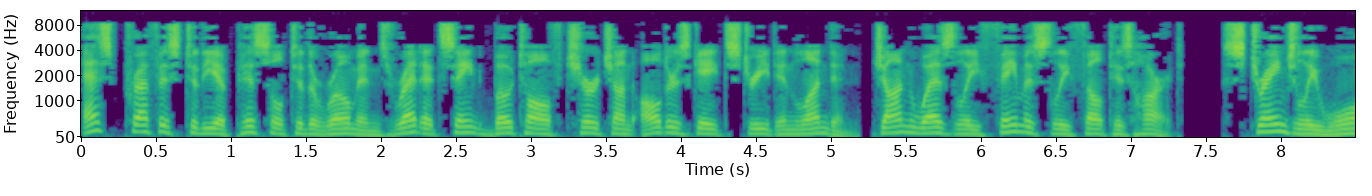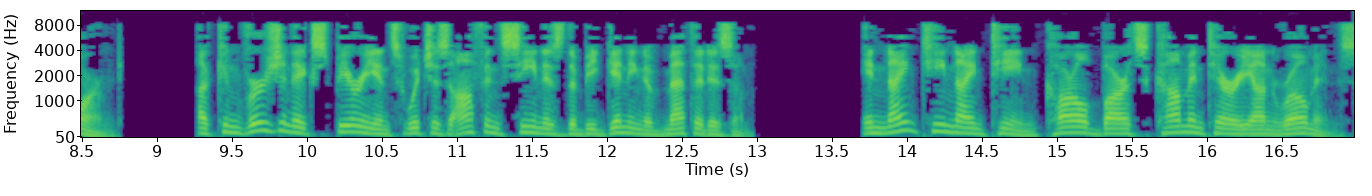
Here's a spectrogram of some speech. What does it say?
S. preface to the Epistle to the Romans read at St. Botolph Church on Aldersgate Street in London, John Wesley famously felt his heart strangely warmed, a conversion experience which is often seen as the beginning of Methodism. In 1919 Karl Barth's commentary on Romans,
